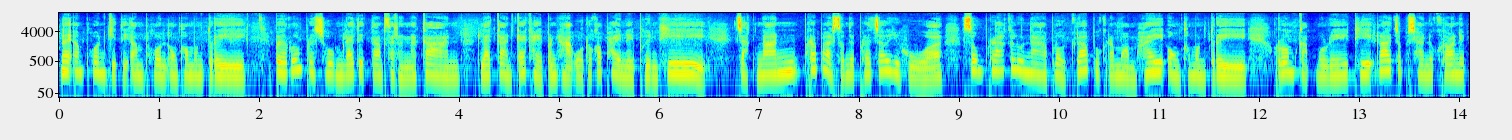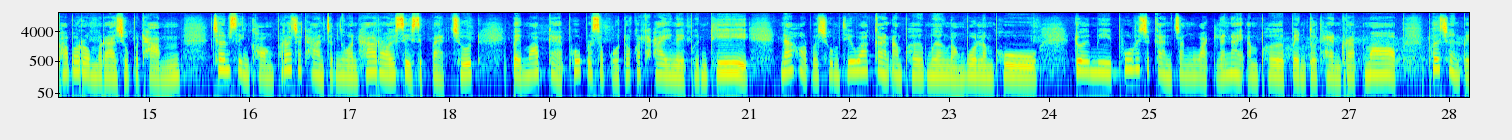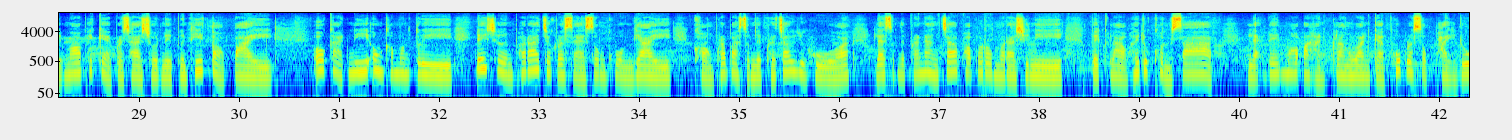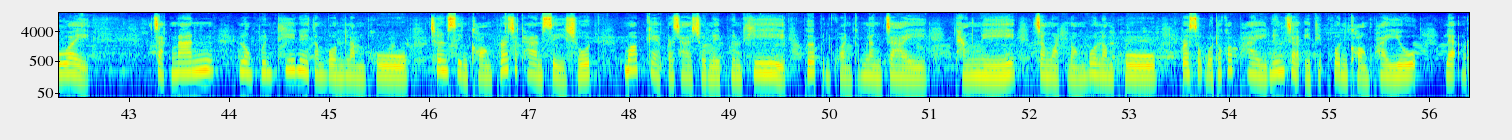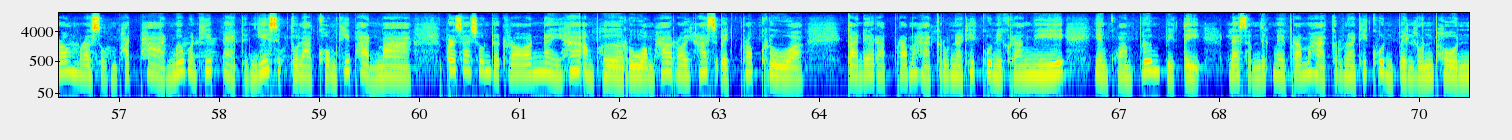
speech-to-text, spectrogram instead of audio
ในายอัมพลกิติอัมพลองคมนตรี ไปร่วมประชุมและติดตามสถานการณ์ และการแก้ไขปัญหาอุทกภัยในพื้นที่ จากนั้นพระบาทสมเด็จพระเจ้าอยู่หัว ทรงพระกรุณาโปรดเกล้าโปรดกระหม่อมให้องคมนตรี ร่วมกับมูลนิธิราชประชานุเคราะห์ในพระบรมราชูปถัมภ์เชิญสิ่งของพระราชทานจำนวน 548 ชุด ไปมอบแก่ผู้ประสบอุทกภัยในพื้นที่ณหอประชุมที่ว่าการอำเภอเมืองหนองบัวลำพู โดยมีผู้ราชการจังหวัดและนายอำเภออเป็นตัวแทนรับมอบ เพื่อเชิญไปมอบให้แก่ประชาชนในพื้นที่ต่อไป โอกาสนี้องคมนตรีได้เชิญพระราชกระแสทรงห่วงใยของพระบาทสมเด็จพระเจ้าอยู่หัว และสมเด็จพระนางเจ้าพระบรมราชินี ไปกล่าวให้ทุกคนทราบ และได้มอบอาหารกลางวันแก่ผู้ประสบภัยด้วย จากนั้นลงพื้นที่ในตำบลลำพู เชิญสิ่งของพระราชทาน 4 ชุด มอบแก่ประชาชนในพื้นที่ เพื่อเป็นขวัญกำลังใจ ทั้งนี้จังหวัดหนองบัวลำพู ประสบอุทกภัยเนื่องจากอิทธิพลของพายุ และร่องมรสุมพัดผ่านเมื่อวันที่ 8-20 ตุลาคมที่ผ่านมา ประชาชนเดือดร้อนใน 5 อำเภอรวม 551 ครอบครัว การได้รับพระมหากรุณาธิคุณในครั้งนี้ยังความปลื้มปิติ และสำนึกในพระมหากรุณาธิคุณเป็นล้นพ้น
